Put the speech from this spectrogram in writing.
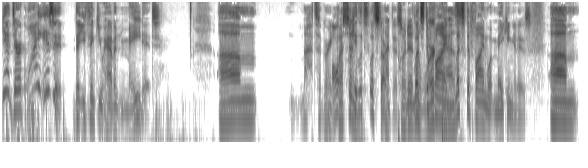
Yeah, Derrick, why is it that you think you haven't made it? Um, that's a great All- question. Okay, let's let's start I with this. put it let's the work, define let's define what making it is. Um,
